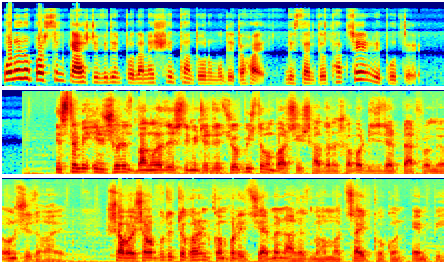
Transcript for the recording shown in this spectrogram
পনেরো পার্সেন্ট ক্যাশ ডিভিডেন্ড প্রদানের সিদ্ধান্ত অনুমোদিত হয়। বিস্তারিত থাকছে রিপোর্টে। ইসলামী ইন্স্যুরেন্স বাংলাদেশ লিমিটেডের চব্বিশতম বার্ষিক সাধারণ সভা ডিজিটাল প্ল্যাটফর্মে অনুষ্ঠিত হয়। সভায় সভাপতিত্ব করেন কোম্পানির চেয়ারম্যান আলহাজ মোহাম্মদ সাইদ খোকন, এমপি।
